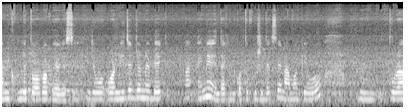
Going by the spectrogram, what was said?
আমি খুললে তো অবাক হয়ে গেছি যে ও ওর নিজের জন্য ব্যাগ এনে দেখেন কত খুশি দেখছেন, আমাকে ও পুরা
